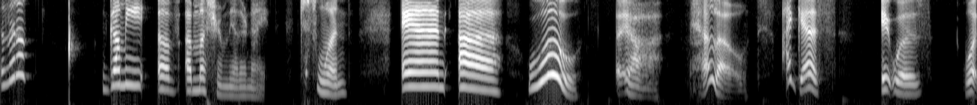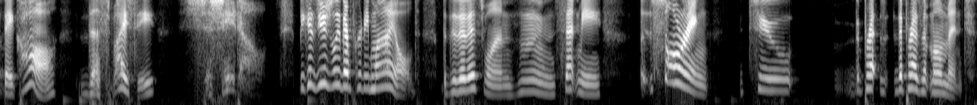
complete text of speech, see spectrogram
a little gummy of a mushroom the other night. Just one. And uh woo. Uh hello. I guess it was what they call the spicy shishito. Because usually they're pretty mild. But this one hmm, sent me soaring to the pre- the present moment.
